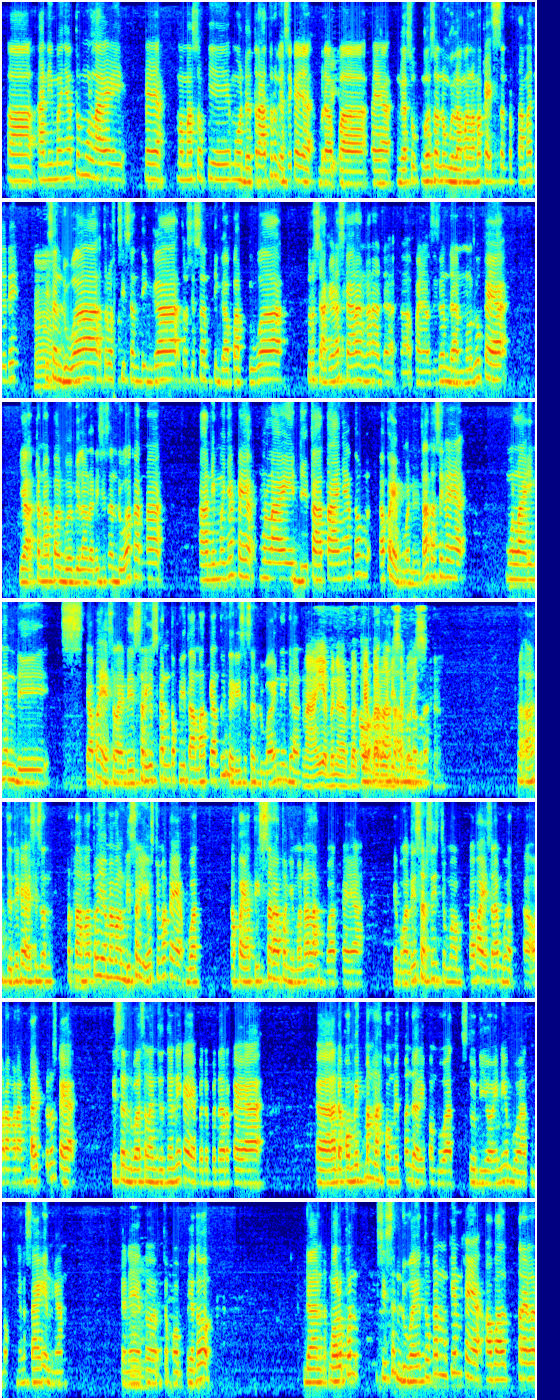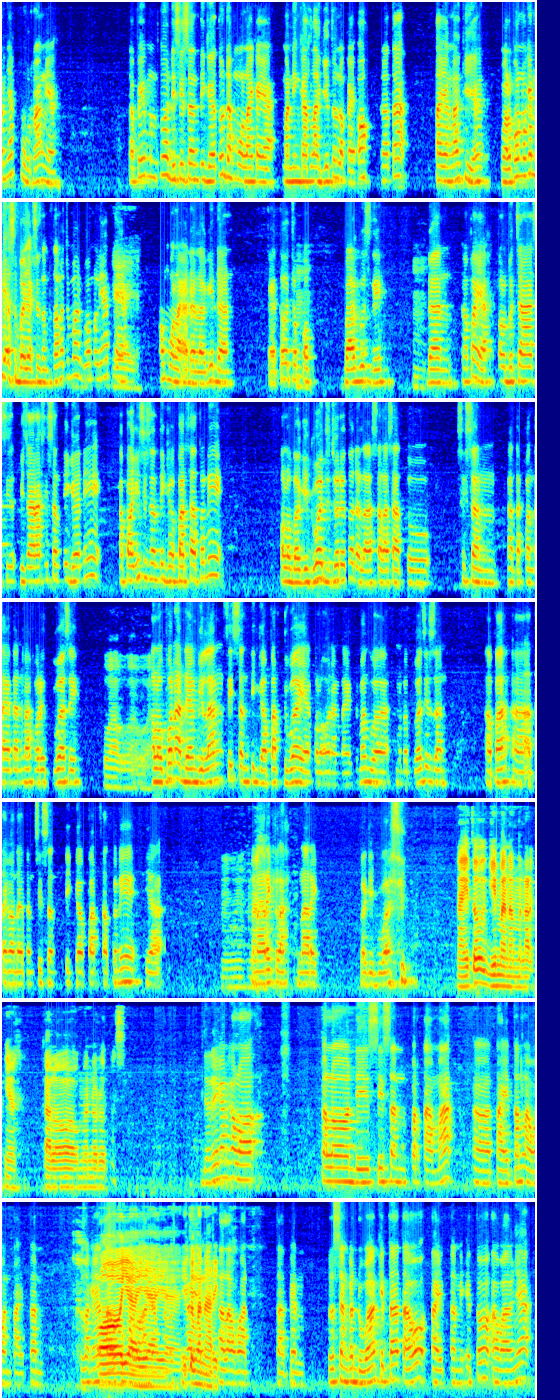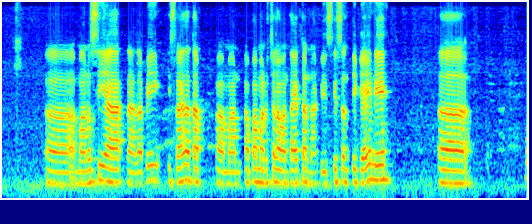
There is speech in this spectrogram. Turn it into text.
eh, animenya tuh mulai kayak memasuki mode teratur gak sih? Kayak berapa kayak nggak nggak usah nunggu lama-lama kayak season pertama. Jadi Heeh. season 2 terus season 3 terus season 3 part 2 terus akhirnya sekarang kan ada uh, final season. Dan menurutku kayak ya kenapa gue bilang dari season 2 karena animenya kayak mulai ditatanya tuh apa ya bukan ditata sih kayak mulai ingin di apa ya selain diseriuskan untuk ditamatkan tuh dari season 2 ini dan nah iya benar oh kayak baru ah, ah, diserius Heeh, jadi kayak season pertama tuh ya memang diserius cuma kayak buat apa ya teaser apa gimana lah buat kayak ya bukan teaser sih cuma apa istilah buat uh, orang-orang hype terus kayak season 2 selanjutnya nih kayak bener-bener kayak uh, ada komitmen lah komitmen dari pembuat studio ini buat untuk nyelesain kan dan hmm. itu cukup itu dan walaupun season 2 itu kan mungkin kayak awal trailernya kurang ya tapi menurut gua di season 3 tuh udah mulai kayak meningkat lagi tuh loh kayak oh ternyata tayang lagi ya walaupun mungkin gak sebanyak season pertama cuma gua melihat iya, kayak yeah, yeah. oh mulai ada lagi dan itu cukup hmm. bagus nih hmm. dan apa ya kalau bicara bicara season 3 nih apalagi season 3 part 1 nih kalau bagi gua jujur itu adalah salah satu season Attack on Titan favorit gua sih Wow, wow, wow. Walaupun ada yang bilang season 3 part 2 ya kalau orang lain. Cuma gua menurut gua season apa uh, Attack on Titan season 3 part 1 ini ya hmm, nah. menarik lah, menarik bagi gua sih. Nah, itu gimana menariknya kalau menurut Mas? Jadi kan kalau kalau di season pertama uh, Titan lawan Titan. Terus akhirnya oh iya iya iya, itu menarik. Kita lawan Titan. Terus yang kedua kita tahu Titan itu awalnya uh, manusia. Nah, tapi istilahnya tetap uh, man, apa manusia lawan Titan. Nah, di season 3 ini uh,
